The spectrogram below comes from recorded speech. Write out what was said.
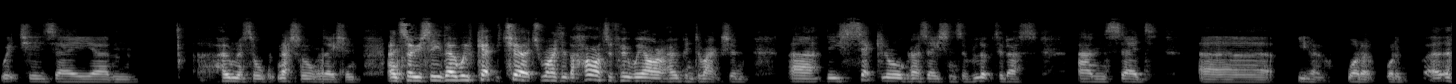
which is a um, homeless org- national organisation. And so you see, though we've kept the church right at the heart of who we are at Hope into Action, uh, these secular organisations have looked at us and said, uh, you know, what a what a uh,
